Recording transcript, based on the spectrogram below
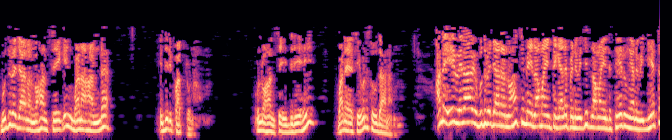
බුදුරජාණන් වහන්සේගෙන් බණ අහන්න ඉදිරිපත් වුණා. උන්වහන්සේ ඉදිරියේ බණ ඇසීමට සූදානම්. අනේ ඒ වෙලාවේ බුදුරජාණන් වහන්සේ මේ ළමයින්ට ගැළපෙන විදිහට ළමයින්ට තේරුම් යන විදිහට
